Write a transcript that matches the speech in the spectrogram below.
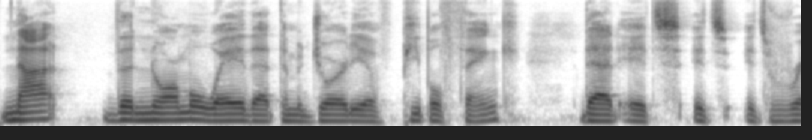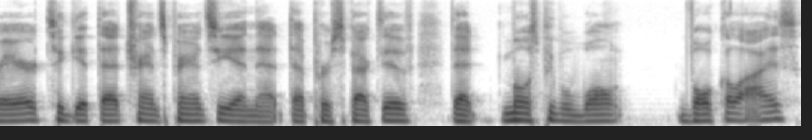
not the normal way that the majority of people think that it's it's it's rare to get that transparency and that that perspective that most people won't vocalize.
